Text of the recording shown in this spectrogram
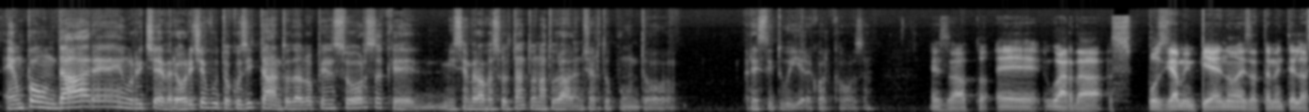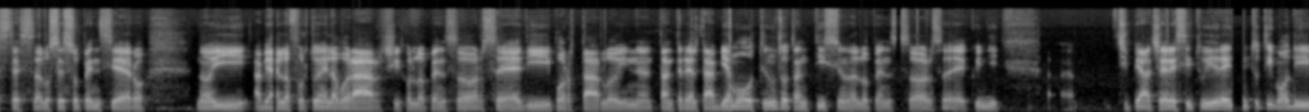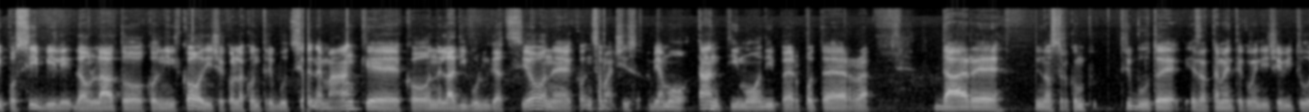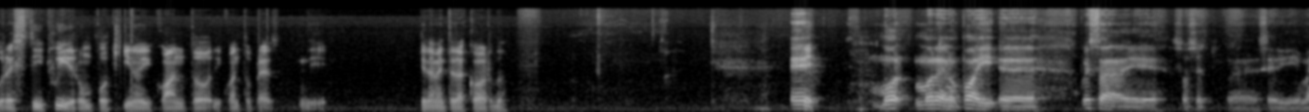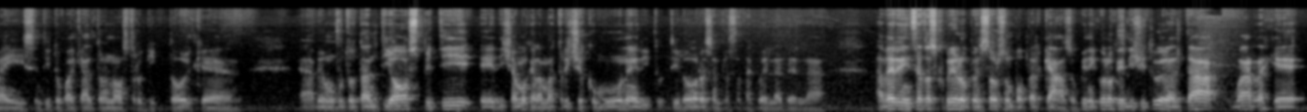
è un po' un dare e un ricevere. Ho ricevuto così tanto dall'open source che mi sembrava soltanto naturale a un certo punto restituire qualcosa. Esatto, e guarda, sposiamo in pieno esattamente stessa, lo stesso pensiero. Noi abbiamo la fortuna di lavorarci con l'open source e di portarlo in tante realtà. Abbiamo ottenuto tantissimo dall'open source e quindi eh, ci piace restituire in tutti i modi possibili, da un lato con il codice, con la contribuzione, ma anche con la divulgazione. Con, insomma, ci, abbiamo tanti modi per poter dare il nostro contributo e, esattamente come dicevi tu, restituire un pochino di quanto, di quanto preso. Quindi pienamente d'accordo. E, Moreno, poi eh, questa è, non so se, eh, se, hai mai sentito qualche altro nostro Geek Talk, eh, abbiamo avuto tanti ospiti e diciamo che la matrice comune di tutti loro è sempre stata quella del aver iniziato a scoprire l'open source un po' per caso. Quindi quello che dici tu in realtà, guarda che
